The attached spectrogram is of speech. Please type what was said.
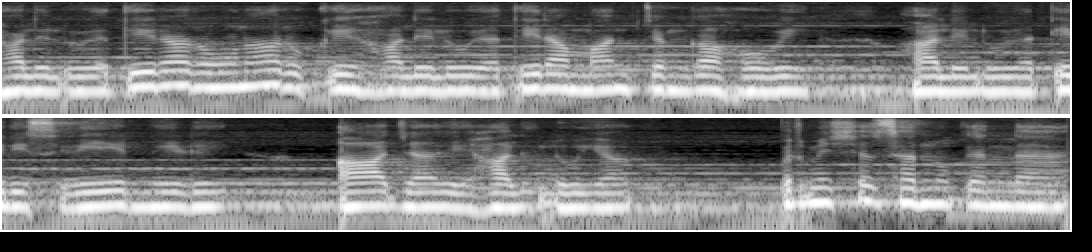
ਹਾਲੇਲੂਇਆ। ਤੇਰਾ ਰੋਣਾ ਰੁਕੇ, ਹਾਲੇਲੂਇਆ। ਤੇਰਾ ਮਨ ਚੰਗਾ ਹੋਵੇ, ਹਾਲੇਲੂਇਆ। ਤੇਰੀ ਸਵੇਰ ਨੇੜੇ ਆ ਜਾਏ, ਹਾਲੇਲੂਇਆ। ਪਰਮੇਸ਼ਰ ਸਾਨੂੰ ਕਹਿੰਦਾ ਹੈ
